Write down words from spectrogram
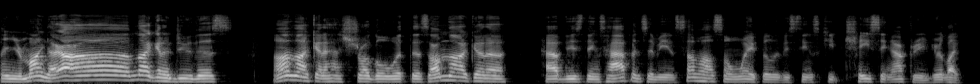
And your mind like, ah, I'm not gonna do this. I'm not gonna ha- struggle with this. I'm not gonna have these things happen to me. And somehow, some way, feel like these things keep chasing after you. You're like,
